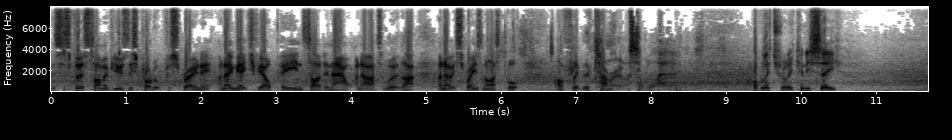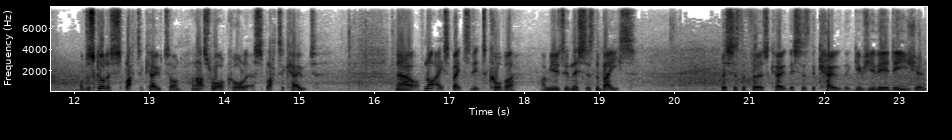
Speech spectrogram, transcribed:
This is the first time I've used this product for spraying it. I know my HVLP inside and out. I know how to work that. I know it sprays nice, but I'll flip the camera. Let's have a look. I've literally, can you see? I've just got a splatter coat on and that's why I call it a splatter coat. Now I've not expected it to cover. I'm using this as the base. This is the first coat. This is the coat that gives you the adhesion.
